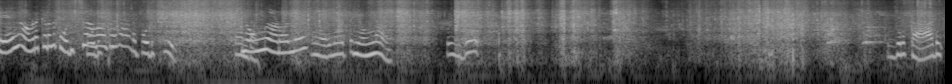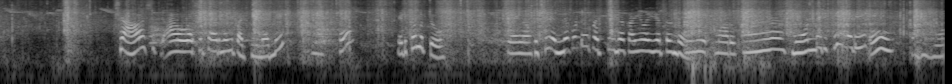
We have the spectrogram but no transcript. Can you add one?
തേങ്ങ അവിടെ കിടന്ന് പൊടിച്ചാണോ പൊടിച്ച്. ഞൊങ്ങാണോ അല്ലേ? അതിനകത്ത് ഞൊങ്ങാണ്. ഇത് ഭയങ്കര കാട്. പക്ഷെ ആ ആ വശത്തായിരുന്നെങ്കിൽ പറ്റിയില്ല അല്ലേ? ഏ? എടുക്കാൻ പറ്റുമോ തേങ്ങ. പക്ഷെ എന്നെ കൊണ്ട് പറ്റിയില്ല. കൈ വയ്യാത്തോണ്ട്. മാറും. ആ മുകളിലിരിക്കുന്നടി ഓ. അയ്യോ.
